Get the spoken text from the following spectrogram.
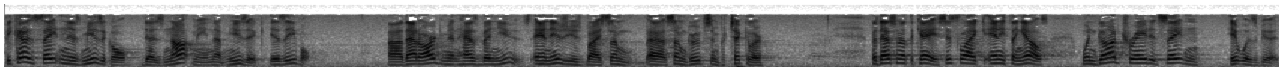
because Satan is musical does not mean that music is evil. Uh, that argument has been used and is used by some uh, some groups in particular. But that's not the case. It's like anything else. When God created Satan, it was good.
